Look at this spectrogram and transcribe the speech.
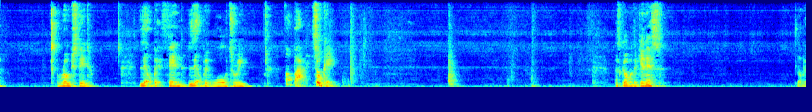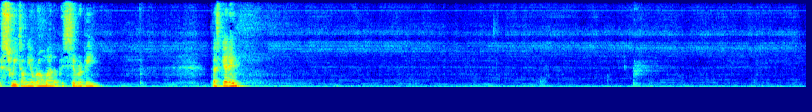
roasted, little bit thin, little bit watery. Not bad, it's okay. Let's go with the Guinness. A little bit sweet on the aroma, a little bit syrupy. Let's get in.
